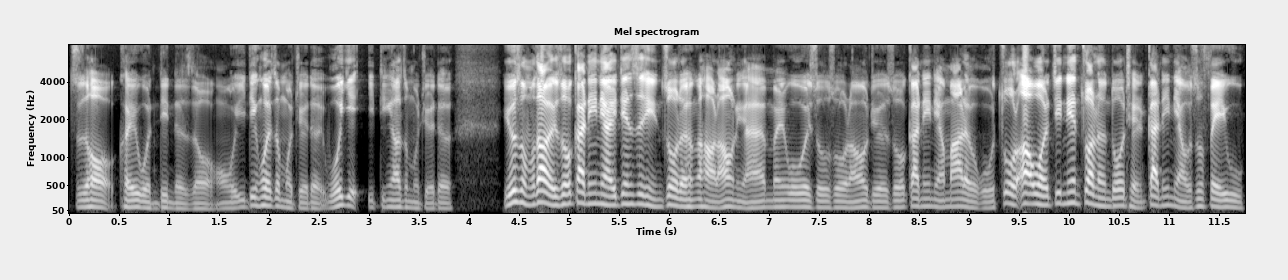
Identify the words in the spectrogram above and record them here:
之后可以稳定的时候，我一定会这么觉得，我也一定要这么觉得。有什么道理说干你娘一件事情做得很好，然后你还没畏畏缩缩，然后觉得说干你娘妈的我做了啊，我今天赚了很多钱，干你娘我是废物，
